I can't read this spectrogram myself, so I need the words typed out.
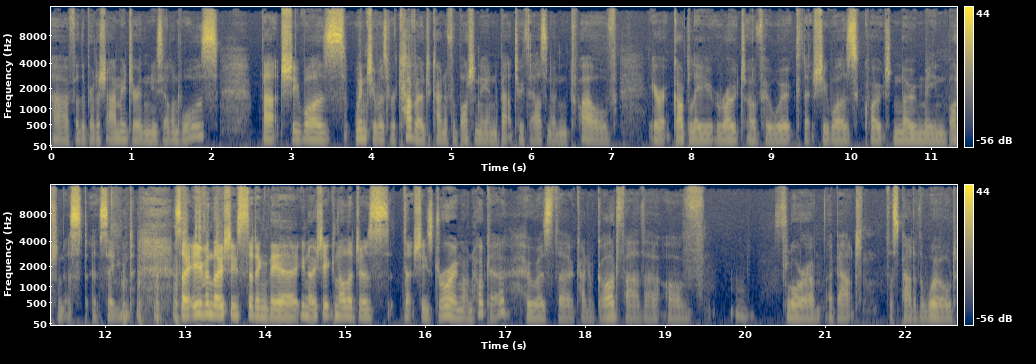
uh, for the British Army during the New Zealand Wars. But she was, when she was recovered, kind of for botany in about 2012, Eric Godley wrote of her work that she was, quote, no mean botanist, it seemed. so even though she's sitting there, you know, she acknowledges that she's drawing on Hooker, who was the kind of godfather of flora about this part of the world,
